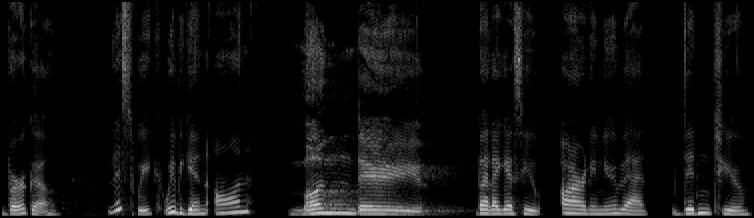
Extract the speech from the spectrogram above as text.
Virgo. This week we begin on Monday. But I guess you already knew that, didn't you?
